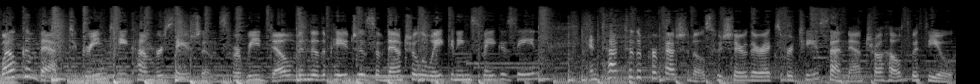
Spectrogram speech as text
Welcome back to Green Tea Conversations, where we delve into the pages of Natural Awakenings magazine and talk to the professionals who share their expertise on natural health with you.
